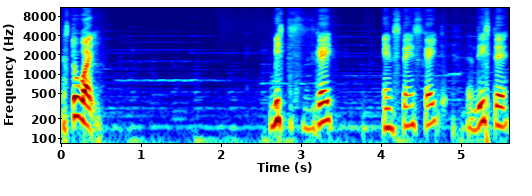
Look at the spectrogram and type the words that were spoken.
estuvo ahí. Viste Gate en Steins Gate, entendiste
